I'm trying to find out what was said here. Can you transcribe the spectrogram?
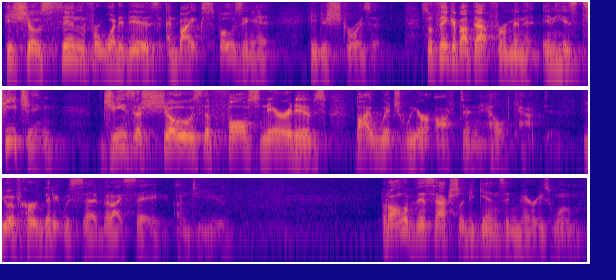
He shows sin for what it is, and by exposing it, he destroys it. So think about that for a minute. In his teaching, Jesus shows the false narratives by which we are often held captive. You have heard that it was said, but I say unto you. But all of this actually begins in Mary's womb.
